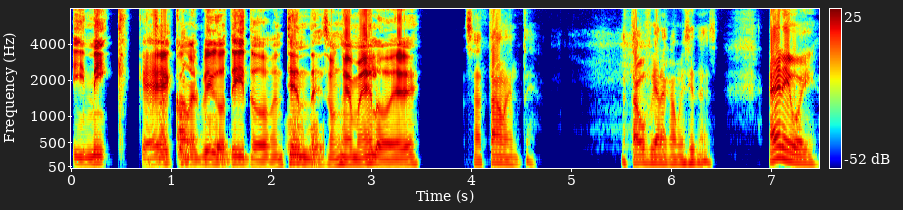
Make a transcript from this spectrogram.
y Nick, que es con el bigotito, ¿me entiendes? Ujú. Son gemelos, ¿eh? Exactamente. Está bufía la camiseta esa. Anyway,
